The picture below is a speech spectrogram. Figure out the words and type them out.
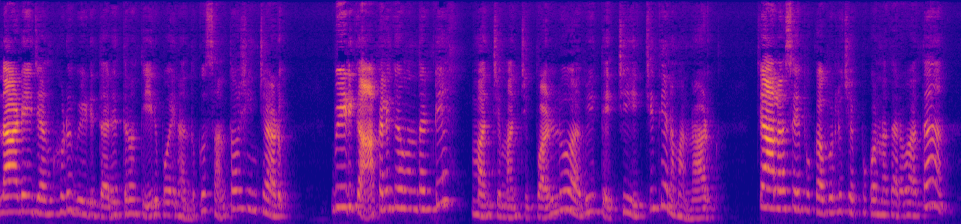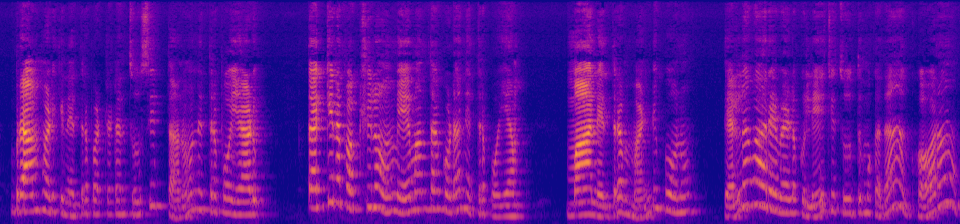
నాడీ జంఘుడు వీడి దరిద్రం తీరిపోయినందుకు సంతోషించాడు. వీడికి ఆకలిగా ఉందంటే మంచి మంచి పళ్ళు అవి తెచ్చి ఇచ్చి తినమన్నాడు. చాలాసేపు కబుర్లు చెప్పుకున్న తర్వాత బ్రాహ్మడికి నిద్ర పట్టడం చూసి తను నిద్రపోయాడు. తక్కిన పక్షులం మేమంతా కూడా నిద్రపోయాం. మా నిద్ర మండిపోను. తెల్లవారే వేళకు లేచి చూద్దుము కదా ఘోరం.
